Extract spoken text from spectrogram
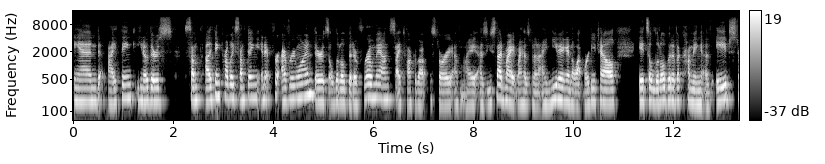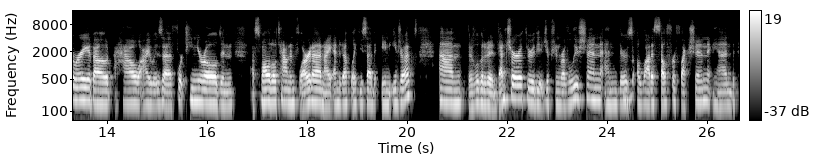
And I think, you know, there's some, I think probably something in it for everyone. There's a little bit of romance. I talk about the story of my, as you said, my, my husband and I meeting in a lot more detail. It's a little bit of a coming of age story about how I was a 14 year old in a small little town in Florida and I ended up, like you said, in Egypt Um, there's a little bit of an adventure through the Egyptian revolution, and there's a lot of self reflection and,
